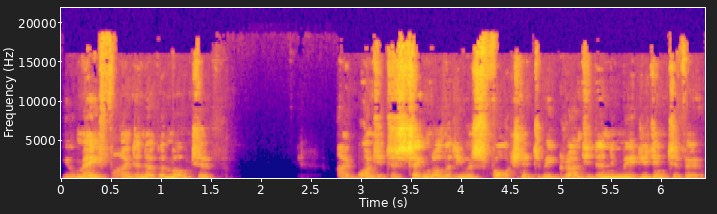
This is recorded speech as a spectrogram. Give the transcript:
you may find another motive. I wanted to signal that he was fortunate to be granted an immediate interview,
